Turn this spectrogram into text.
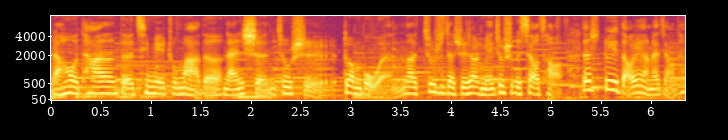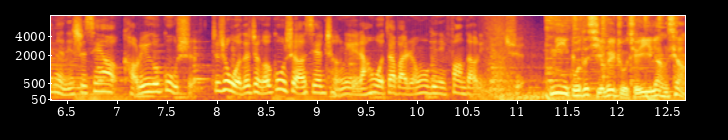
然后她的青梅竹马的男神就是段不文，那就是在学校里面就是个校草。但是对于导演来讲，他肯定是先要考虑一个故事，就是我的整个故事要先成立，然后我再把人物给你放到里面去。逆国的几位主角一亮相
